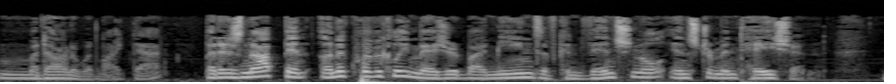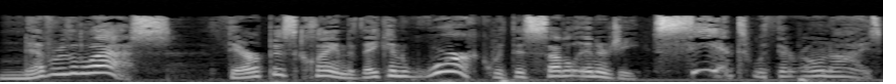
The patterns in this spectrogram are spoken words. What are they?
Madonna would like that. But it has not been unequivocally measured by means of conventional instrumentation. Nevertheless, therapists claim that they can work with this subtle energy, see it with their own eyes,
